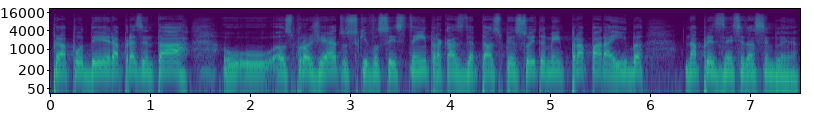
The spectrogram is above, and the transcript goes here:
para poder apresentar o, o, os projetos que vocês têm para a Casa de Deputados Pessoa e também para Paraíba na presidência da Assembleia?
